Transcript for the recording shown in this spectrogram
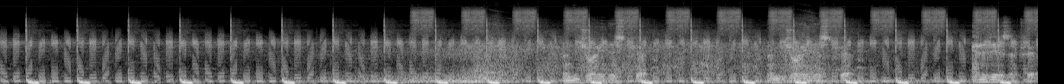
Enjoy this trip. Enjoy this trip. And it is a trip.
